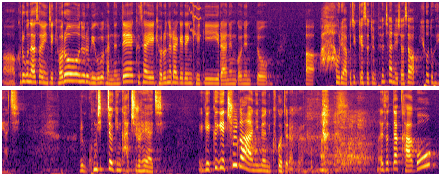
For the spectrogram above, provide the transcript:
어, 그러고 나서 이제 결혼으로 미국을 갔는데 그 사이에 결혼을 하게 된 계기라는 거는 또 어, 아, 우리 아버지께서 좀 편찮으셔서 효도해야지. 그리고 공식적인 가출을 해야지. 이게 그게 출가 아니면 그거더라고요. 그래서 딱 가고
